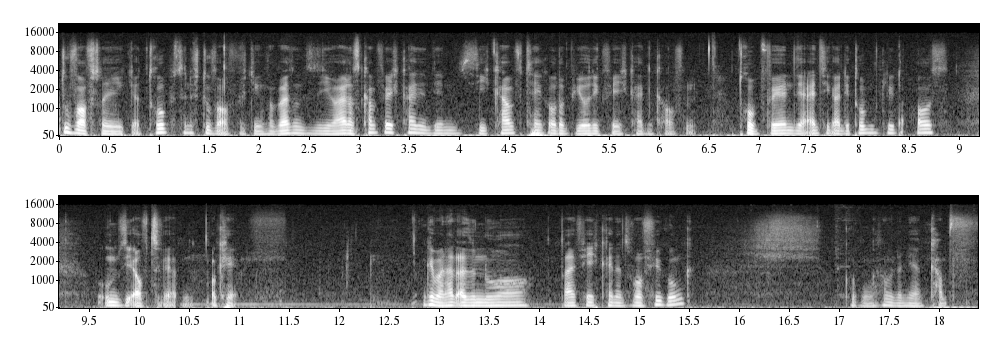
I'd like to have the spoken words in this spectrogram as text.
Stufeaufträge. Der Trupp ist eine Stufe aufgestiegen. Verbessern Sie die Riders Kampffähigkeit, indem Sie Kampftech oder Biotik-Fähigkeiten kaufen. Trupp. Wählen Sie einziger die Truppenmitglieder aus, um sie aufzuwerten. Okay. Okay, man hat also nur drei Fähigkeiten zur Verfügung. Gucken, was haben wir denn hier Kampf?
